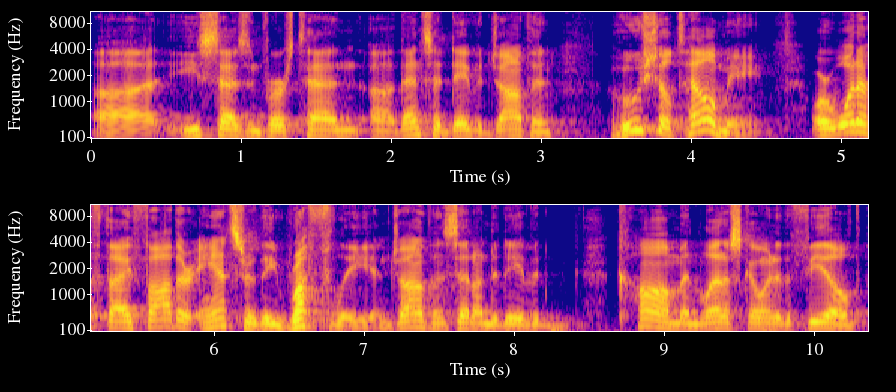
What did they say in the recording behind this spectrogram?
uh, he says in verse 10 uh, Then said David, Jonathan, Who shall tell me? Or what if thy father answer thee roughly? And Jonathan said unto David, Come and let us go into the field.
